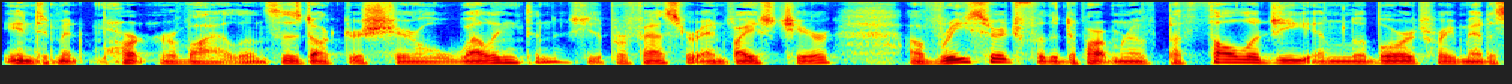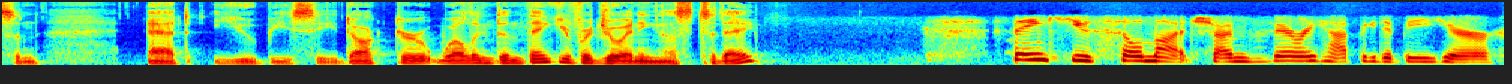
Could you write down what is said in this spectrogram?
intimate partner violence is Dr. Cheryl Wellington. She's a professor and vice chair of research for the Department of Pathology and Laboratory Medicine at UBC. Dr. Wellington, thank you for joining us today. Thank you so much. I'm very happy to be here.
